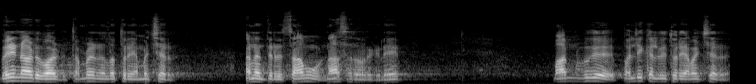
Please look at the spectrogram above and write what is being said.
வெளிநாடு வாழ் தமிழர் நலத்துறை அமைச்சர் அண்ணன் திரு சாமு நாசர் அவர்களே. மாண்புமிகு பள்ளிக் கல்வித்துறை அமைச்சர்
